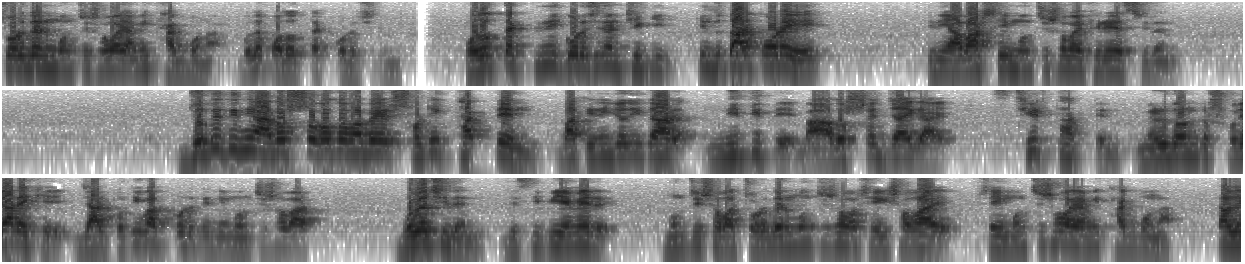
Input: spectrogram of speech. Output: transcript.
চোরদের মন্ত্রিসভায় আমি থাকব না বলে পদত্যাগ করেছিলেন। পদত্যাগ তিনি করেছিলেন ঠিকই, কিন্তু তারপরে তিনি আবার সেই মন্ত্রিসভায় ফিরে এসেছিলেন। যদি তিনি আদর্শগতভাবে সঠিক থাকতেন বা তিনি যদি তার নীতিতে বা আদর্শের জায়গায় স্থির থাকতেন, মেরুদণ্ড সোজা রেখে, যার প্রতিবাদ করে তিনি মন্ত্রিসভার বলেছিলেন যে সিপিএম এর মন্ত্রিসভা, চোরদের মন্ত্রিসভা, সেই সভায়, সেই মন্ত্রিসভায় আমি থাকব না, তাহলে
